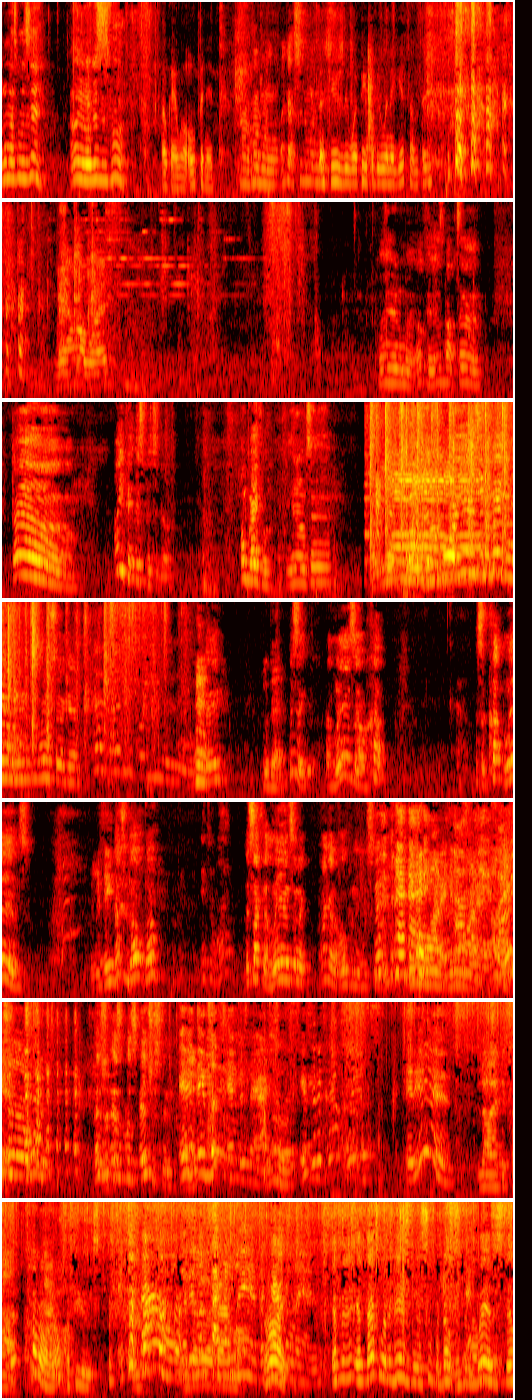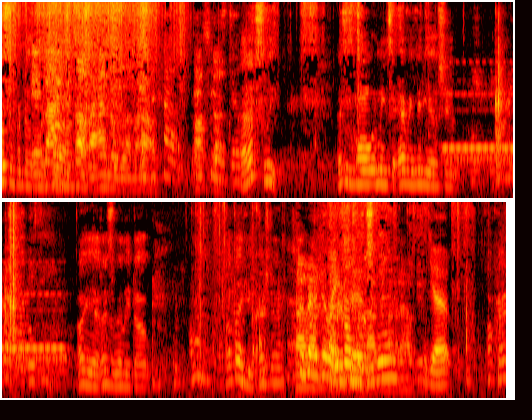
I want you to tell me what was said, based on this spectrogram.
What am I supposed to say? I don't even know what this is for. Okay, well, open it. Oh, hold on. I got shit in my That's usually what people do when they get something. Where am I, one? Playing in the. Okay, it's about time. Damn. How you pick this picture though? I'm grateful. You know what I'm saying? Yeah. Four years in the making. One second. Okay. Who's that? This is a lens or a cup? It's a cup lens. Let me see. That's dope though. It's a what? It's like a lens and a. I gotta open it and see. He don't want it. He don't want it. I Okay. ain't saying I want it. That's, it's, it's interesting. It, it looks interesting, actually. Is it a cup? lens? It is. No, it's a cup. Hold on, I'm confused. It's a thermal, but it looks like a lens, a Right. camera lens. If, it, if that's what it is, then it's super dope. If it's the lens, it's still super dope. It's But, not. It's a cup. I have those around my house. It's a cup. That Fucked shit is up. dope. oh, that's sweet. This is going with me to every video shoot. Oh yeah, that's really dope. Oh, thank you, Christian. Congratulations. Come with a spoon? I gotta help you. Yep. Okay.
